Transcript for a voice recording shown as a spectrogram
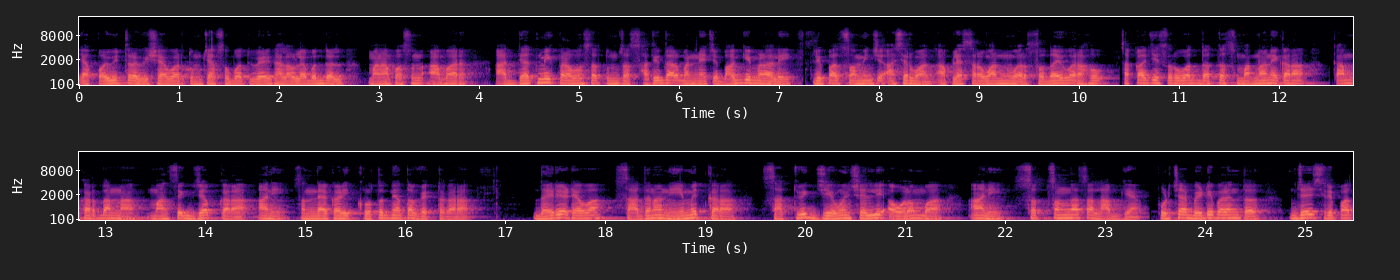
या पवित्र विषयावर तुमच्यासोबत वेळ घालवल्याबद्दल मनापासून आभार. आध्यात्मिक प्रवासात तुमचा साथीदार बनण्याचे भाग्य मिळाले. श्रीपाद स्वामींचे आशीर्वाद आपल्या सर्वांवर सदैव राहो. सकाळची सुरुवात दत्त स्मरणाने करा. काम करताना मानसिक जप करा आणि संध्याकाळी कृतज्ञता व्यक्त करा. धैर्य ठेवा साधना नियमित करा सात्विक जीवनशैली अवलंबा आणि सत्संगाचा लाभ घ्या. पुढच्या भेटीपर्यंत जय श्रीपाद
